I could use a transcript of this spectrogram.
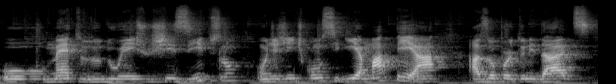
o método do eixo XY, onde a gente conseguia mapear as oportunidades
